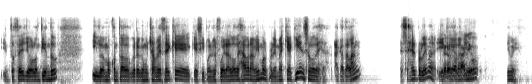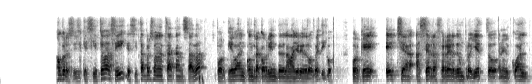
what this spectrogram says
y entonces yo lo entiendo y lo hemos contado creo que muchas veces que, si por él fuera lo deja ahora mismo. El problema es que a quién se lo deja. ¿A Catalán? Ese es el problema. Y es que ahora mismo... Dime. No, pero si, que si esto es así, que si esta persona está cansada, ¿por qué va en contracorriente de la mayoría de los béticos? ¿Por qué echa a Serra Ferrer de un proyecto en el cual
